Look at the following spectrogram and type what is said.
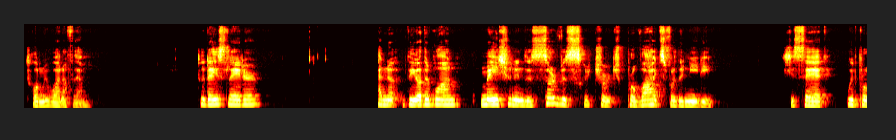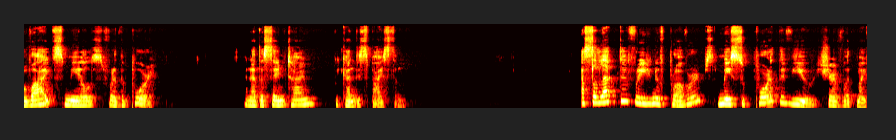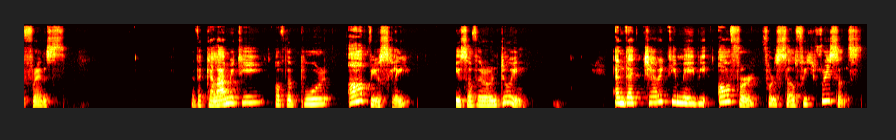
told me one of them. Two days later, and the other one mentioned in the service her church provides for the needy. She said, We provide meals for the poor, and at the same time, we can despise them. A selective reading of Proverbs may support the view shared with my friends that the calamity of the poor obviously is of their own doing, and that charity may be offered for selfish reasons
